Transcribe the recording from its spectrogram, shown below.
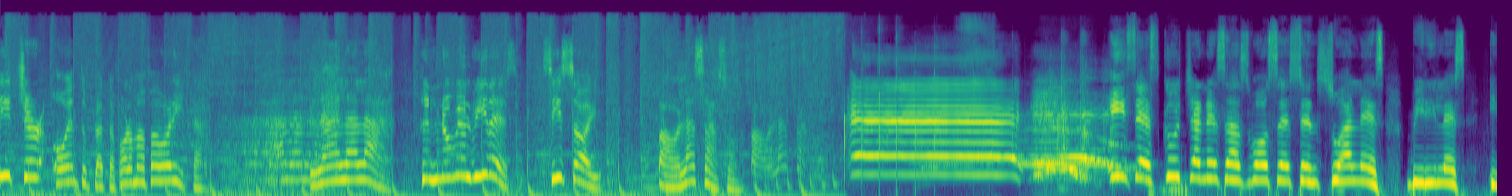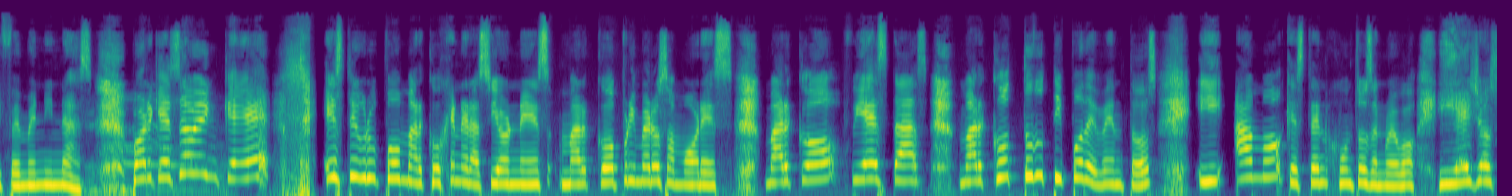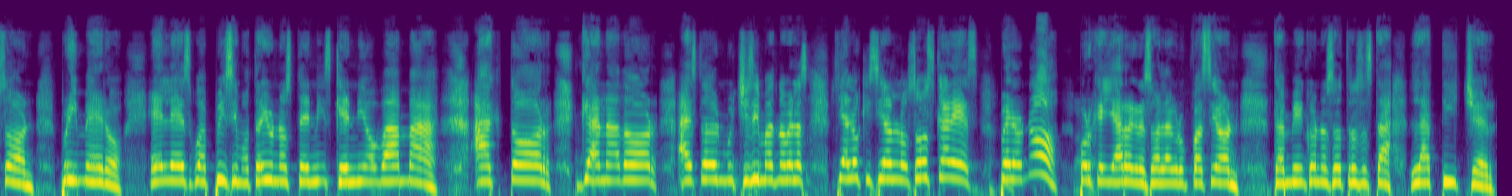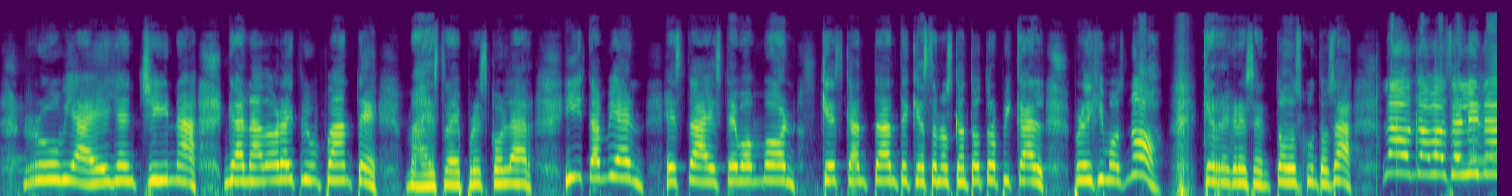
Stitcher o en tu plataforma favorita. La la la. No me olvides, sí soy Paola Sazo. ¡Eh! Y se escuchan esas voces sensuales, viriles y femeninas. Porque saben que este grupo marcó generaciones, marcó primeros amores, marcó fiestas, marcó todo tipo de eventos y amo que estén juntos de nuevo. Y ellos son, primero, él es guapísimo, trae unos tenis que ni Obama, actor, ganador, ha estado en muchísimas novelas, ya lo quisieran los Óscares, pero no, porque ya regresó a la agrupación. También con nosotros está la teacher rubia, ella en China, ganadora y maestra de preescolar. Y también está este bombón, que es cantante, que hasta nos cantó tropical. Pero dijimos, no, que regresen todos juntos a La Onda Vaselina.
